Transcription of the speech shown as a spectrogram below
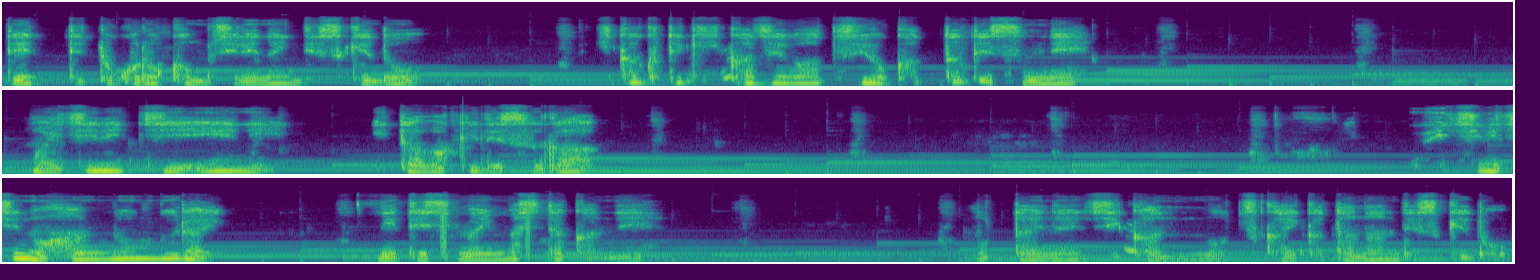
てってところかもしれないんですけど、比較的風は強かったですね。まあ一日家にいたわけですが、一日の半分ぐらい寝てしまいましたかね。もったいない時間の使い方なんですけど、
